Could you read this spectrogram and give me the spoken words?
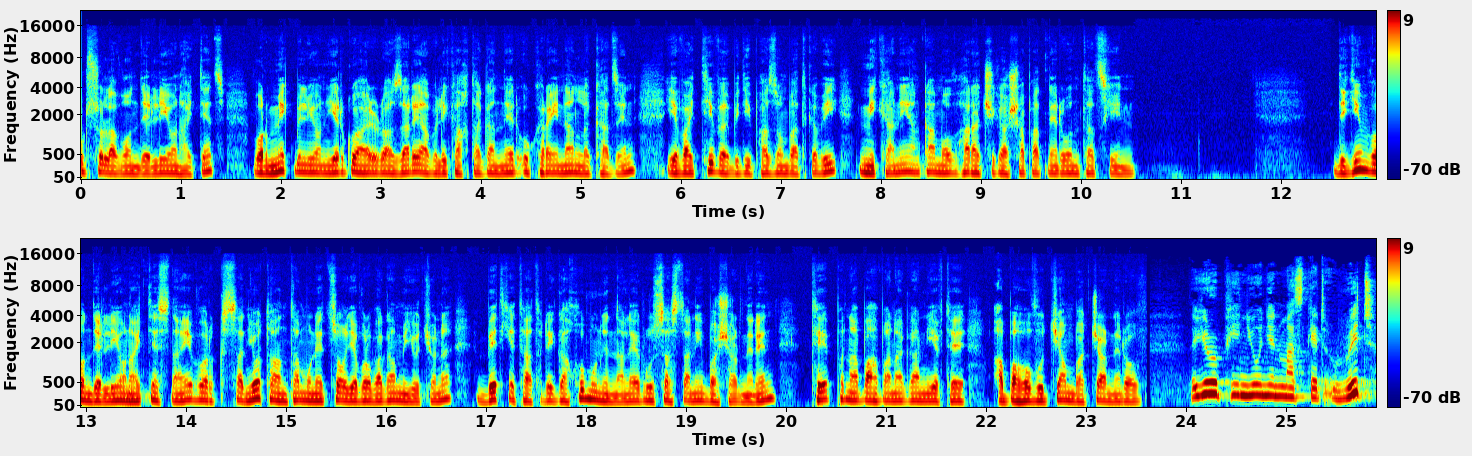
Ուրսուլա վոն դեր Լիոն հայտնեց, որ 1 միլիոն 200 հազարի ավելի քաղաքականներ Ուկրաինան լքած են եւ այդ թիվը պիտի բազոմբատկվի մի քանի անգամով հարաճիգա շաբաթներու ընթացքին։ Դիգին վոն դեր Լիոն հայտնեց նաև, որ 27 անդամ ունեցող Եվրոպական միությունը պետք է թատրի գախում ունենալ Ռուսաստանի բաշարներեն, թե բնաբահբանական եւ թե ապահովության պատճառներով։ The European Union must get rid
